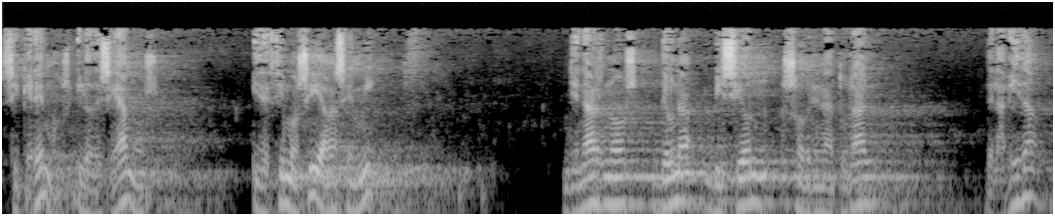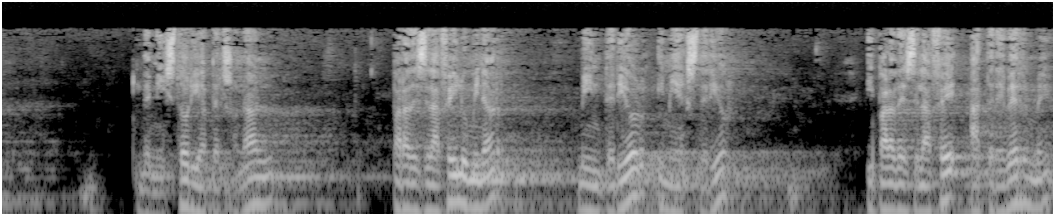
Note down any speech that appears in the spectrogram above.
si queremos y lo deseamos, y decimos sí, hágase en mí, llenarnos de una visión sobrenatural de la vida, de mi historia personal, para desde la fe iluminar mi interior y mi exterior, y para desde la fe atreverme,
